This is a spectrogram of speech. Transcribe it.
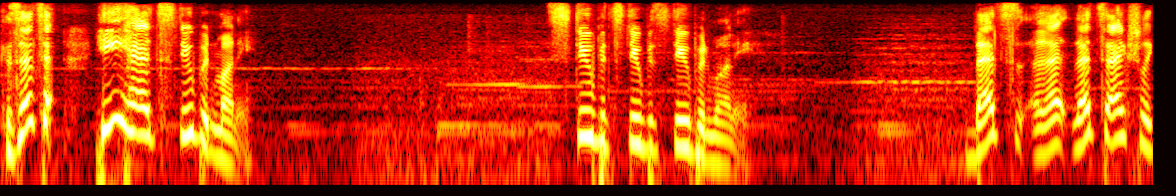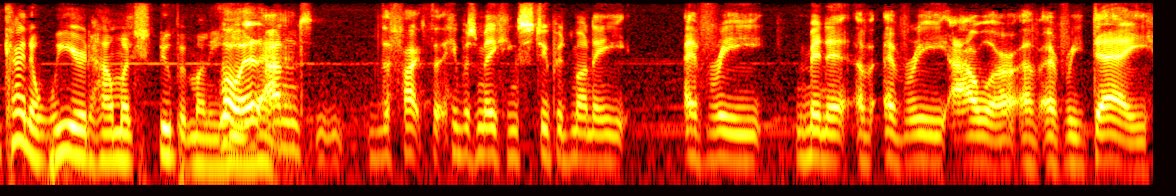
Because that's he had stupid money. Stupid, stupid, stupid money. That's uh, that, that's actually kind of weird how much stupid money Well, he and, had. and the fact that he was making stupid money every minute of every hour of every day.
